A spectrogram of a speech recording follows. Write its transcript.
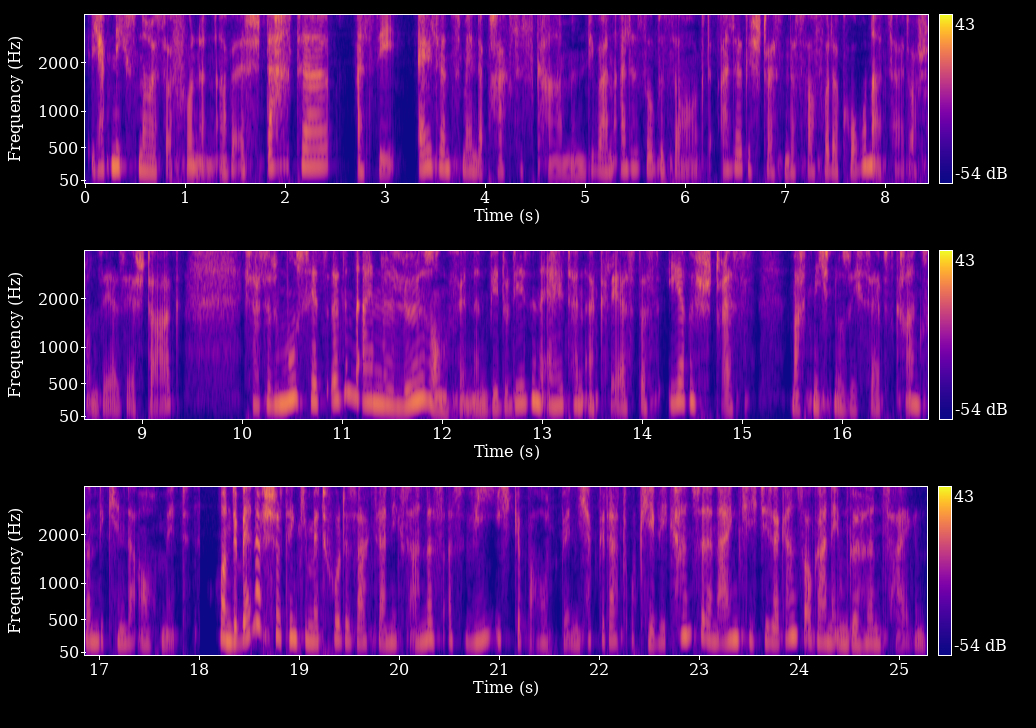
Ich habe nichts Neues erfunden, aber es startete, als die Eltern zu mir in der Praxis kamen. Die waren alle so besorgt, alle gestresst. Das war vor der Corona-Zeit auch schon sehr, sehr stark. Ich dachte, du musst jetzt irgendeine Lösung finden, wie du diesen Eltern erklärst, dass ihre Stress macht nicht nur sich selbst krank, sondern die Kinder auch mit. Und die Beneficial Thinking Methode sagt ja nichts anderes, als wie ich gebaut bin. Ich habe gedacht, okay, wie kannst du denn eigentlich diese ganzen Organe im Gehirn zeigen?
